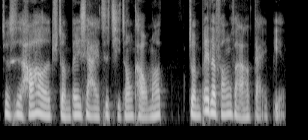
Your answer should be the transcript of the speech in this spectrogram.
就是好好的去准备下一次期中考？我们要准备的方法要改变。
